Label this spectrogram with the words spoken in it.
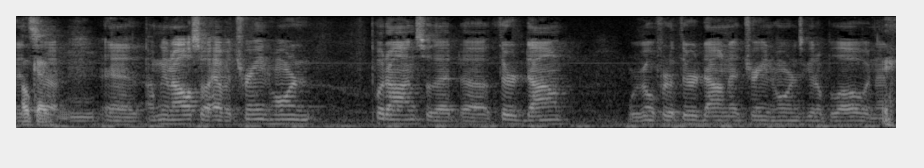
It's, Okay. Uh, and I'm gonna also have a train horn put on so that uh, third down, we're going for the third down. That train horn's gonna blow, and then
